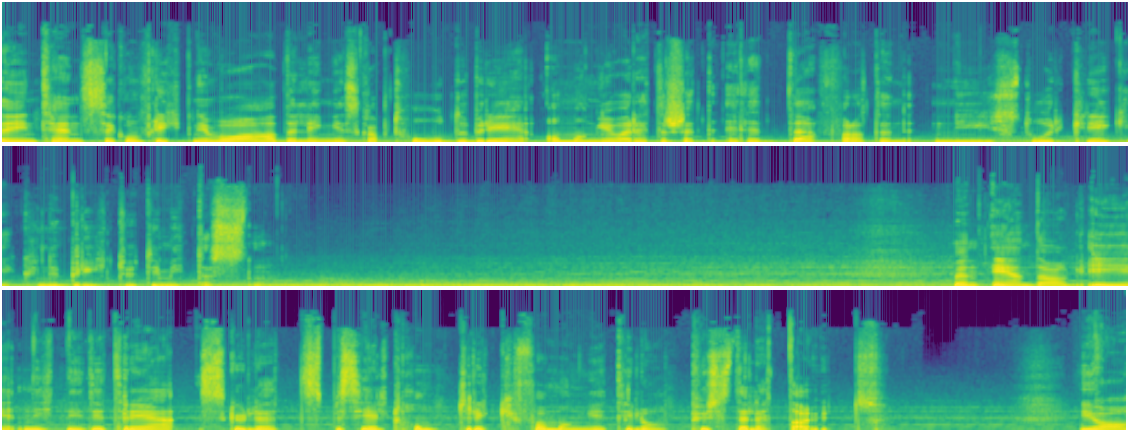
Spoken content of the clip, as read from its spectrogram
Det intense konfliktnivået hadde lenge skapt hodebry, og mange var rett og slett redde for at en ny storkrig kunne bryte ut i Midtøsten. Men en dag i 1993 skulle et spesielt håndtrykk få mange til å puste letta ut. Ja,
